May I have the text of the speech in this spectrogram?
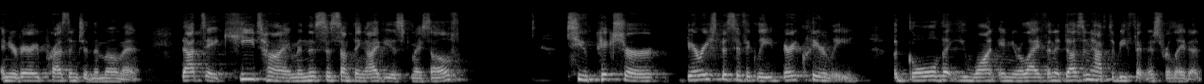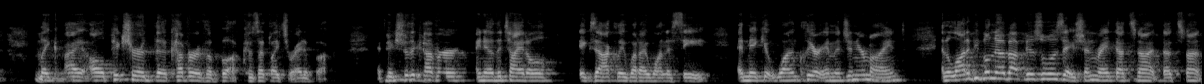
and you're very present in the moment. That's a key time. And this is something I've used myself to picture very specifically, very clearly, a goal that you want in your life. And it doesn't have to be fitness related. Mm-hmm. Like I, will picture the cover of a book because I'd like to write a book. I picture the mm. cover, I know the title, exactly what I want to see and make it one clear image in your mind. And a lot of people know about visualization, right? That's not that's not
